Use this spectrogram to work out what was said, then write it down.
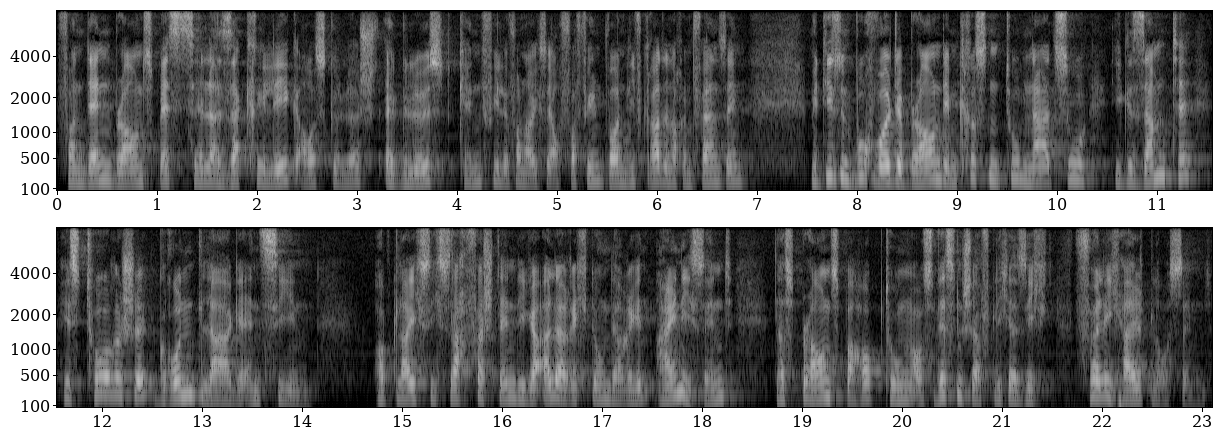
von Dan Browns Bestseller Sakrileg ausgelöst, äh, gelöst. Kennen viele von euch, ist ja auch verfilmt worden, lief gerade noch im Fernsehen. Mit diesem Buch wollte Brown dem Christentum nahezu die gesamte historische Grundlage entziehen, obgleich sich Sachverständige aller Richtungen darin einig sind, dass Browns Behauptungen aus wissenschaftlicher Sicht völlig haltlos sind.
